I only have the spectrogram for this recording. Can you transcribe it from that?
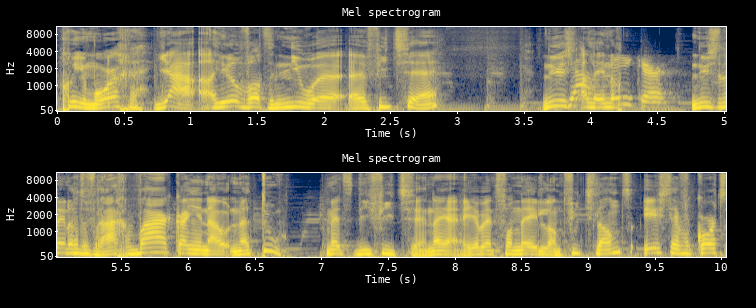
Goedemorgen. Ja, heel wat nieuwe eh, fietsen hè? Nu is, Ja, alleen nog, zeker. nu is alleen nog de vraag, waar kan je nou naartoe met die fietsen? Nou ja, jij bent van Nederland Fietsland. Eerst even kort,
